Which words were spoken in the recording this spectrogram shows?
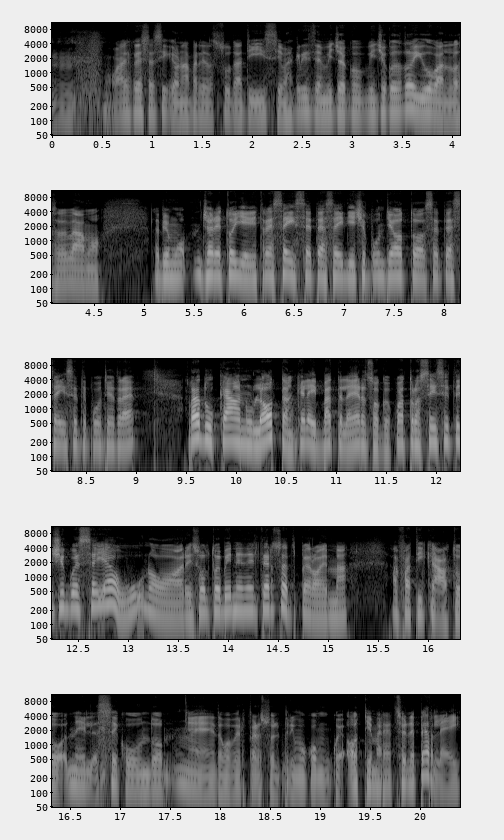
Mm, questa sì che è una partita sudatissima. Christian vince, vince contro Juvan, lo sapevamo. L'abbiamo già detto ieri, 3-6, 7-6, 10.8, 7-6, 7.3. Raducanu lotta, anche lei batte la Herzog 4-6, 7-5, 6-1. Ha risolto bene nel terzo set, però Emma ha faticato nel secondo, eh, dopo aver perso il primo comunque. Ottima reazione per lei.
